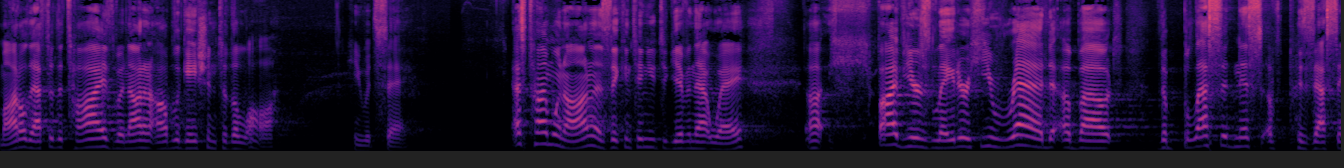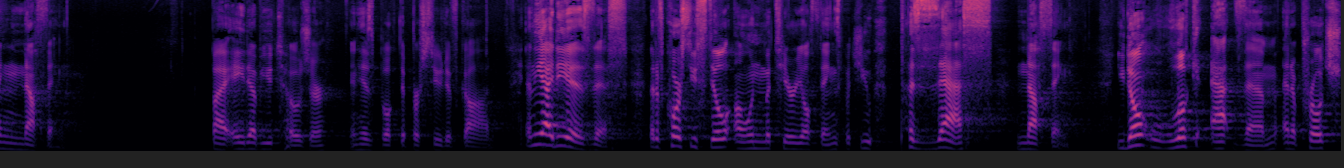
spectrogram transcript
modeled after the tithe, but not an obligation to the law, he would say. As time went on, as they continued to give in that way, uh, five years later, he read about the blessedness of possessing nothing by A.W. Tozer in his book, The Pursuit of God. And the idea is this that of course you still own material things, but you possess nothing. You don't look at them and approach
